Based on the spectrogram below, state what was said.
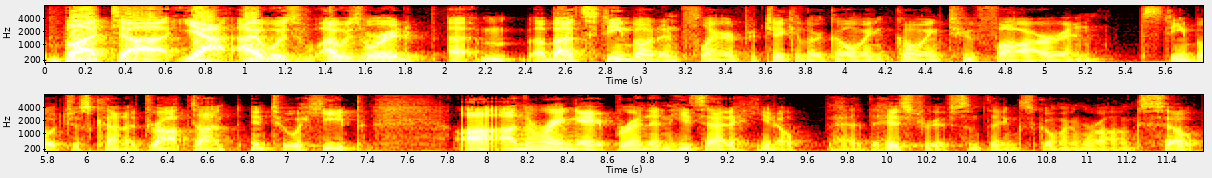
but uh, yeah, I was I was worried uh, about Steamboat and Flair in particular going going too far, and Steamboat just kind of dropped on into a heap uh, on the ring apron, and he's had a, you know had the history of some things going wrong. So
